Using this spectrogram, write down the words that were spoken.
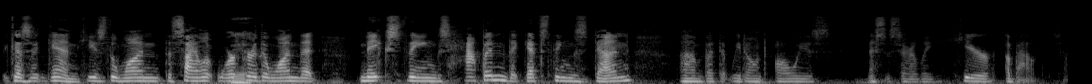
because, again, he's the one, the silent worker, Yeah. the one that makes things happen, that gets things done, um, but that we don't always necessarily hear about. So.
